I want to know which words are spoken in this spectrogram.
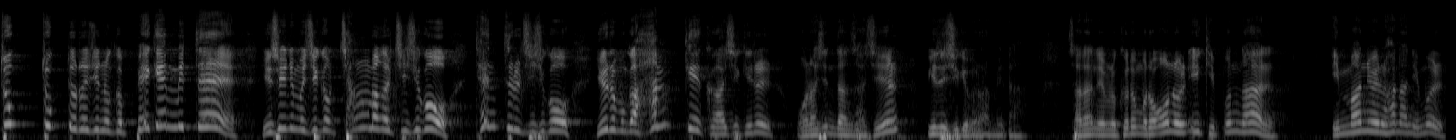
뚝뚝 떨어지는 그 베개 밑에 예수님은 지금 장막을 치시고 텐트를 치시고 여러분과 함께 거하시기를 원하신다는 사실 믿으시기 바랍니다. 사랑하는 여러분, 그러므로 오늘 이 기쁜 날 임마누엘 하나님을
